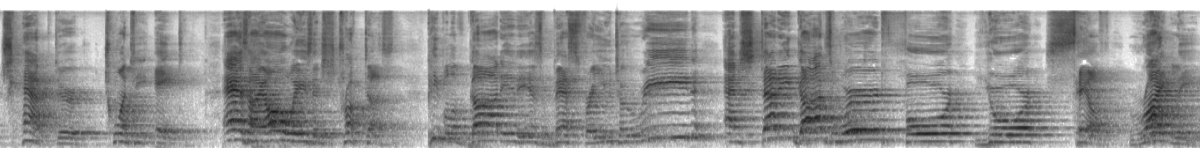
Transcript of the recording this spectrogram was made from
chapter 28. As I always instruct us, people of God, it is best for you to read and study God's word for yourself, rightly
